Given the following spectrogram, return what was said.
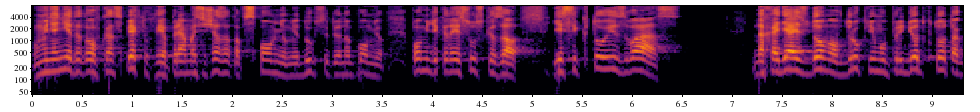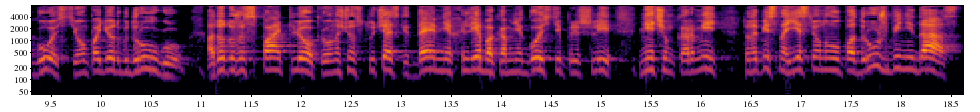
У меня нет этого в конспектах, но я прямо сейчас это вспомнил, мне Дух Святой напомнил. Помните, когда Иисус сказал, если кто из вас находясь дома, вдруг к нему придет кто-то гость, и он пойдет к другу, а тот уже спать лег, и он начнет стучать, сказать, дай мне хлеба, ко мне гости пришли, нечем кормить, то написано, если он ему по дружбе не даст,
